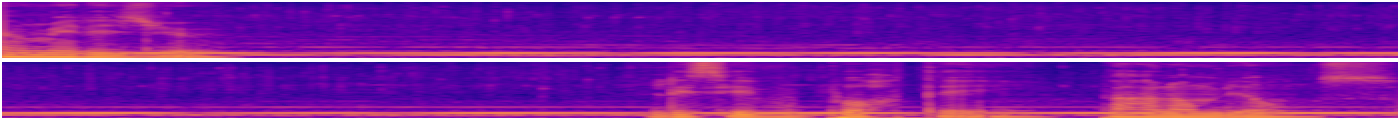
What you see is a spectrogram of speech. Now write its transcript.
Fermez les yeux. Laissez-vous porter par l'ambiance.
